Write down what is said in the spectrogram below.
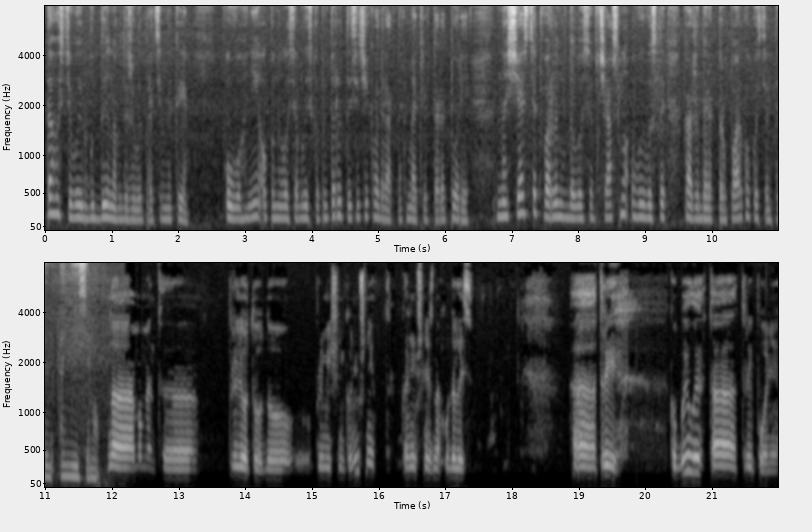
та гостьовий будинок, де жили працівники. У вогні опинилося близько півтори тисячі квадратних метрів території. На щастя, тварин вдалося вчасно вивезти, каже директор парку Костянтин Анісімов. На момент е, прильоту до приміщень конюшні в конюшні знаходились е, три кобили та три поні. Е,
